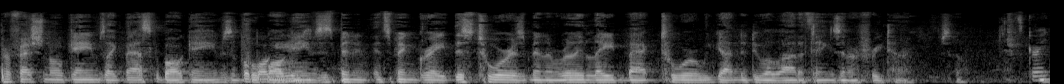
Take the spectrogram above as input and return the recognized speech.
professional games like basketball games and Football football, games. games. It's been it's been great. This tour has been a really laid back tour. We've gotten to do a lot of things in our free time. So That's great.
